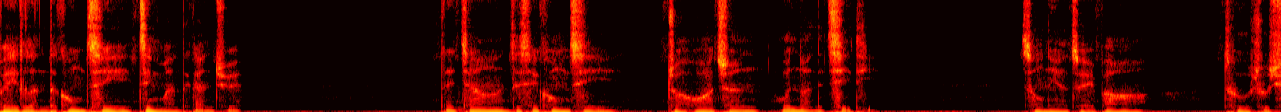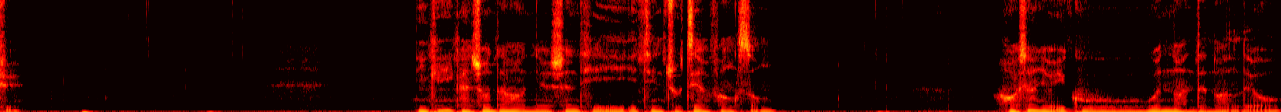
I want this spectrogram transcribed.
被冷的空气浸满的感觉，再将这些空气转化成温暖的气体，从你的嘴巴吐出去。你可以感受到你的身体已经逐渐放松，好像有一股温暖的暖流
